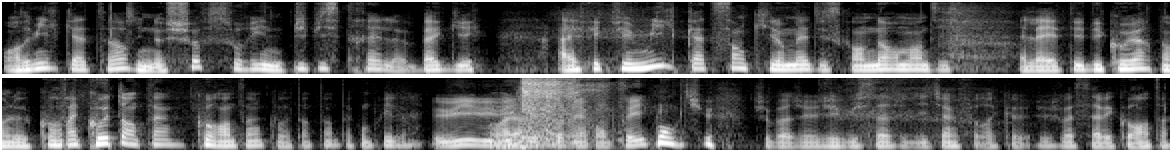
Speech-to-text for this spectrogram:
En 2014, une chauve-souris, une pipistrelle baguée, a effectué 1400 km jusqu'en Normandie. Elle a été découverte dans le Corentin. Cotentin, Corentin, Cotentin, t'as compris là? Oui, oui, j'ai très bien compris. Mon Dieu. Je sais pas, j'ai vu ça, je me dis tiens, il faudrait que je vois ça avec Corentin.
